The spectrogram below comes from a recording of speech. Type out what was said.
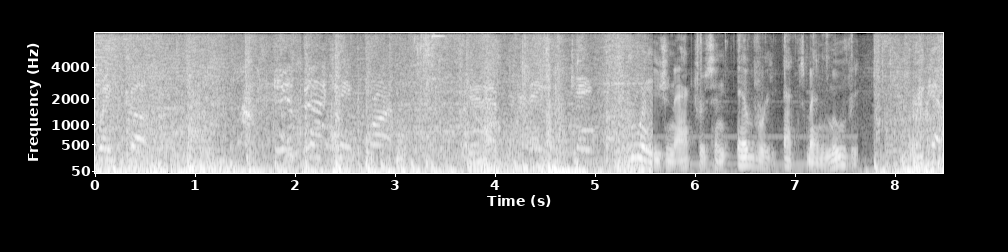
You an Asian actress in every X-Men movie. We got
